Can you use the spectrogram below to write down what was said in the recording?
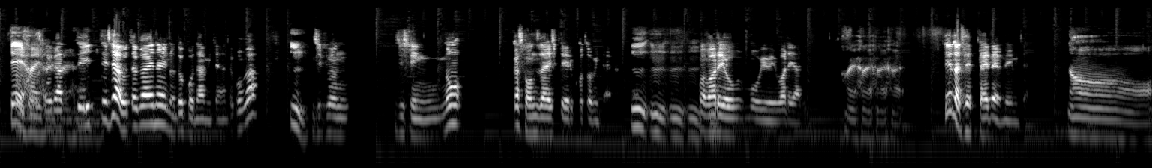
って、はい疑っていって、じゃあ疑えないのどこだみたいなとこがうん自分自身のが存在していることみたいな。うんうんうんうん。まあ、我を思うように我あり。はいはいはいはい。っていうのは絶対だよね、みたいな。ああ。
